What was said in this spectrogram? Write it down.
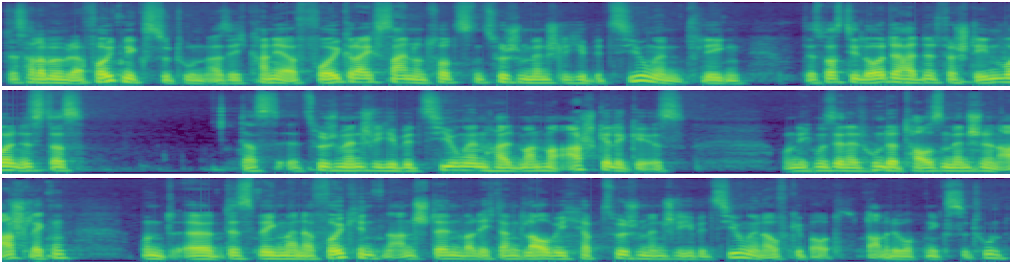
Das hat aber mit Erfolg nichts zu tun. Also ich kann ja erfolgreich sein und trotzdem zwischenmenschliche Beziehungen pflegen. Das, was die Leute halt nicht verstehen wollen, ist, dass, dass zwischenmenschliche Beziehungen halt manchmal Arschgelecke ist. Und ich muss ja nicht 100.000 Menschen in den Arsch lecken, und äh, deswegen meinen Erfolg hinten anstellen, weil ich dann glaube, ich habe zwischenmenschliche Beziehungen aufgebaut. Damit überhaupt nichts zu tun.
